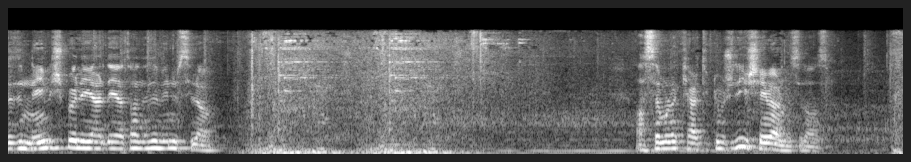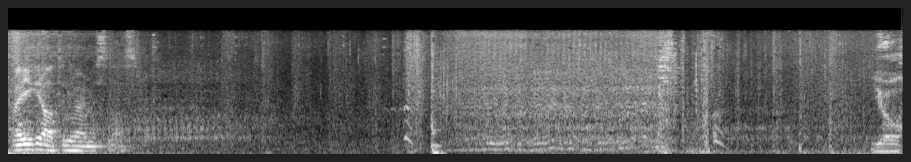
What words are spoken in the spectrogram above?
Dedim neymiş böyle yerde yatan dedim benim silahım. Aslında burada kertik gümüşü değil şey vermesi lazım. Aygır altını vermesi lazım. Johan,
